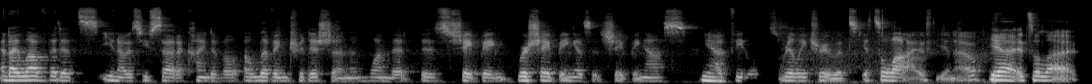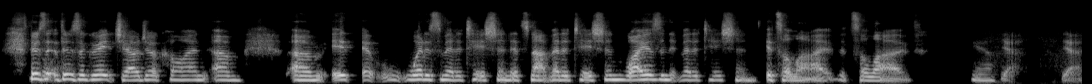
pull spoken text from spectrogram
and I love that it's you know as you said a kind of a, a, living tradition and one that is shaping we're shaping as it's shaping us. Yeah, it feels really true. It's it's alive, you know. Yeah, it's alive. There's a, there's a great Jiao koan. Um, um, it, it what is meditation? It's not meditation. Why isn't it meditation? It's alive. It's alive. Yeah. Yeah. Yeah.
